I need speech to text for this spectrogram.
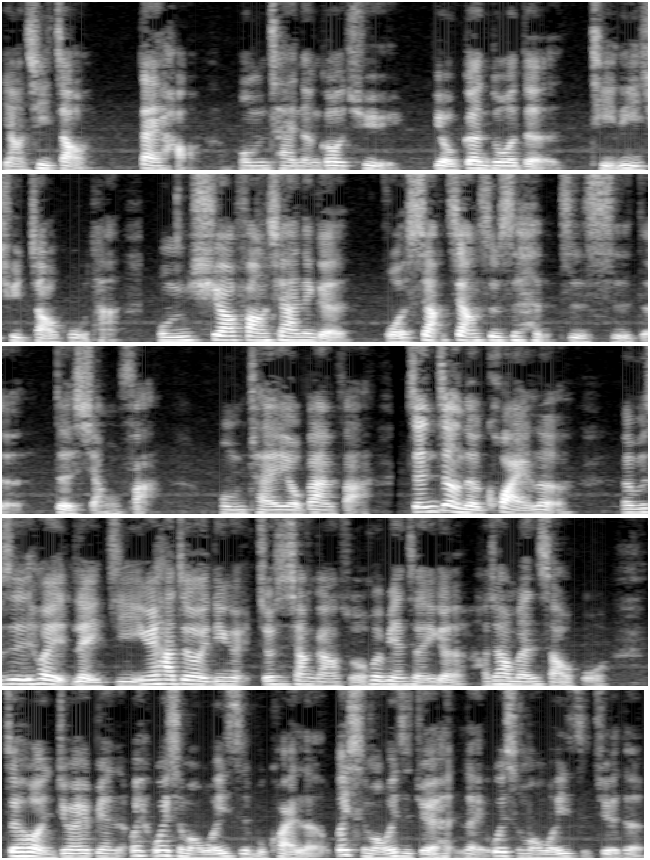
氧气罩戴好，我们才能够去有更多的体力去照顾他。我们需要放下那个我想这样是不是很自私的的想法，我们才有办法真正的快乐，而不是会累积。因为它最后一定就是像刚刚说，会变成一个好像闷烧锅。最后，你就会变得为为什么我一直不快乐？为什么我一直觉得很累？为什么我一直觉得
